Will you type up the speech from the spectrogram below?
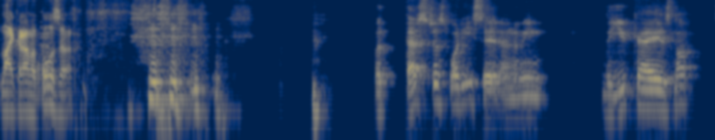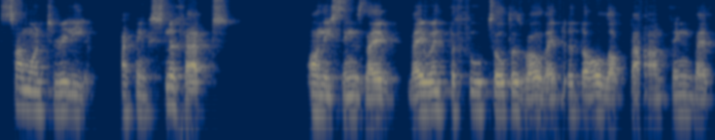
Like Ramaphosa. Uh, But that's just what he said. And I mean, the UK is not someone to really, I think, sniff at on these things. They they went the full tilt as well. They did the whole lockdown thing. They've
